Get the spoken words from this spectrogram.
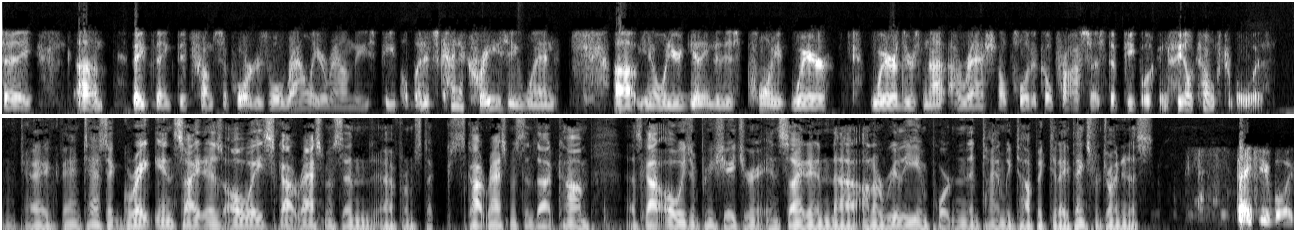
say um, they think that Trump supporters will rally around these people. But it's kind of crazy when, uh, you know, when you're getting to this point where where there's not a rational political process that people can feel comfortable with. Okay, fantastic. Great insight as always. Scott Rasmussen uh, from St- scottrasmussen.com. Uh, Scott, always appreciate your insight and uh, on a really important and timely topic today. Thanks for joining us. Thank you, Boyd.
